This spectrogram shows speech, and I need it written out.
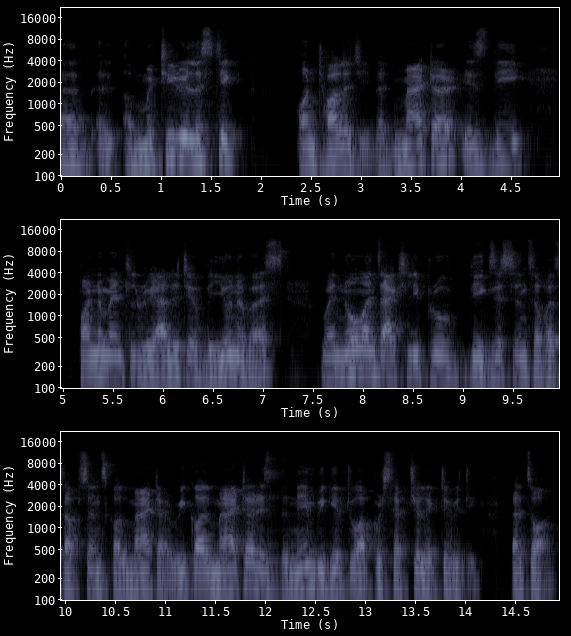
uh, a materialistic ontology that matter is the fundamental reality of the universe when no one's actually proved the existence of a substance called matter. We call matter is the name we give to our perceptual activity. That's all.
